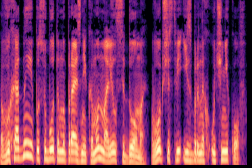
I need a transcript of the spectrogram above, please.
В выходные по субботам и праздникам он молился дома, в обществе избранных учеников.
